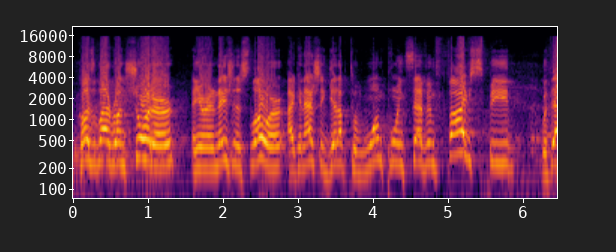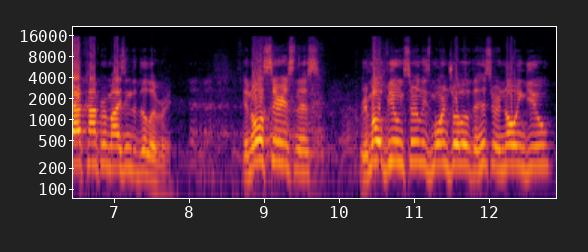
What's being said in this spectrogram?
Because the blot runs shorter and your animation is slower, I can actually get up to 1.75 speed without compromising the delivery. In all seriousness, remote viewing certainly is more enjoyable with the history of knowing you.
